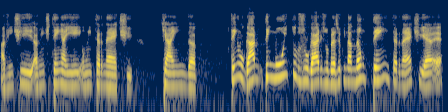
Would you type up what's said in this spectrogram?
A gente, a gente tem aí uma internet que ainda tem lugar, tem muitos lugares no Brasil que ainda não tem internet é, é,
